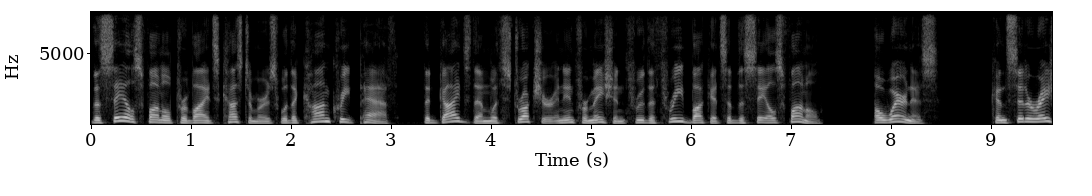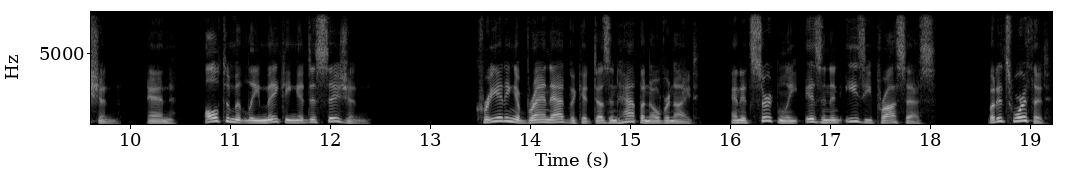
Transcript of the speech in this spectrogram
The sales funnel provides customers with a concrete path that guides them with structure and information through the three buckets of the sales funnel awareness, consideration, and ultimately making a decision. Creating a brand advocate doesn't happen overnight, and it certainly isn't an easy process. But it's worth it.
